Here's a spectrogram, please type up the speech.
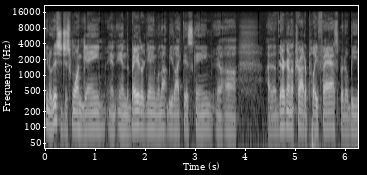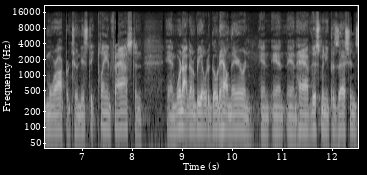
You know, this is just one game, and, and the Baylor game will not be like this game. Uh, uh, they're going to try to play fast, but it'll be more opportunistic playing fast, and, and we're not going to be able to go down there and, and, and, and have this many possessions.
